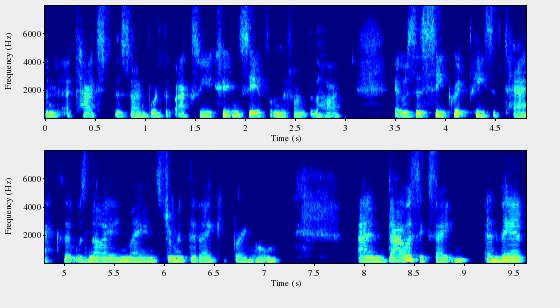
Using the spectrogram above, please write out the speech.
and attached to the soundboard at the back. So you couldn't see it from the front of the harp. It was a secret piece of tech that was now in my instrument that i could bring home. And that was exciting. And then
